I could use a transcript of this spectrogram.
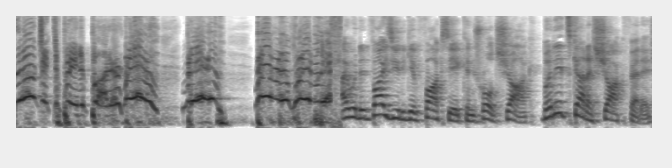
allergic to peanut butter. I would advise you to give Foxy a controlled shock, but it's got a shock fetish.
